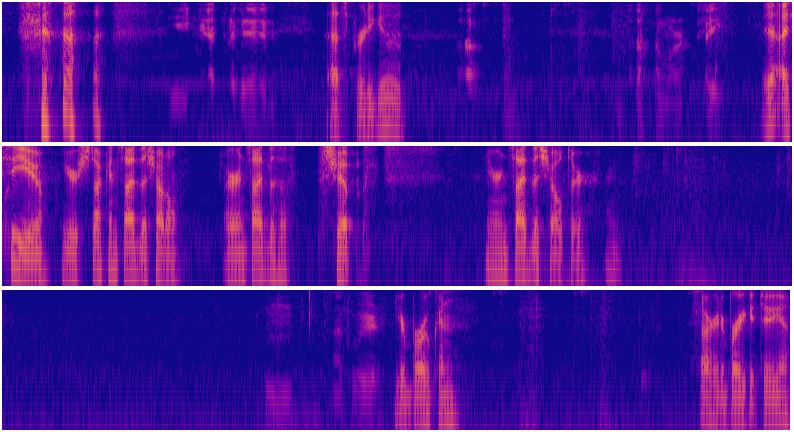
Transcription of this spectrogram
yes, I did. That's pretty good. Stuck. I'm stuck somewhere. Hey, Yeah, I see you. You're stuck inside the shuttle. Or inside the ship. You're inside the shelter. hmm, that's weird. You're broken. Sorry to break it to you.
